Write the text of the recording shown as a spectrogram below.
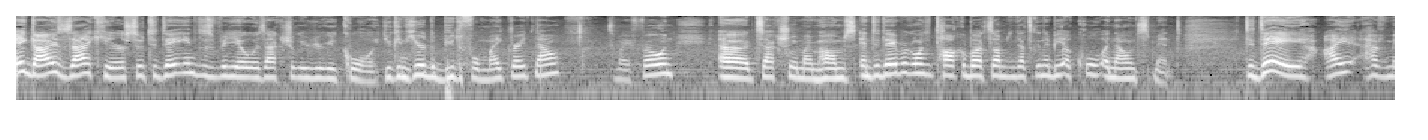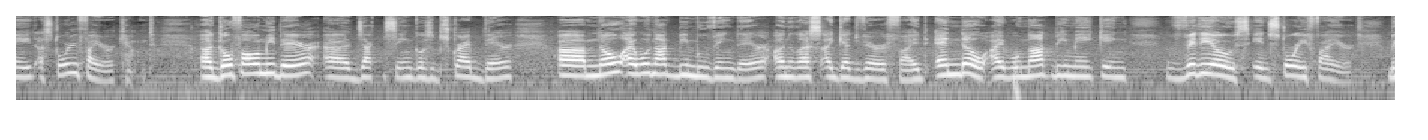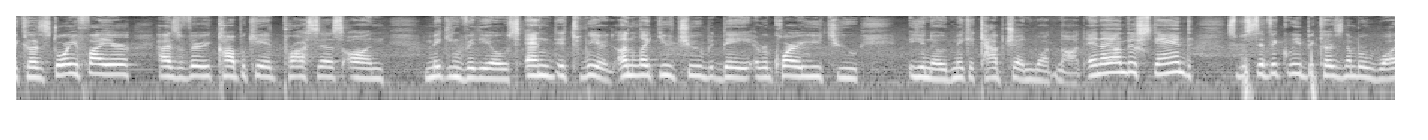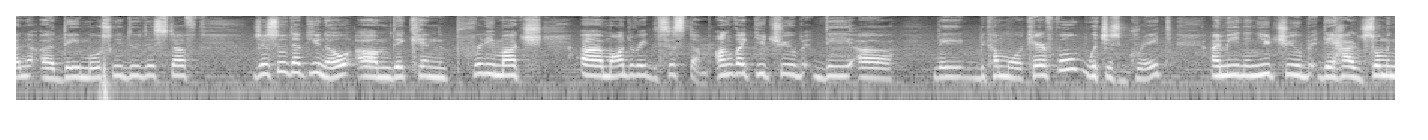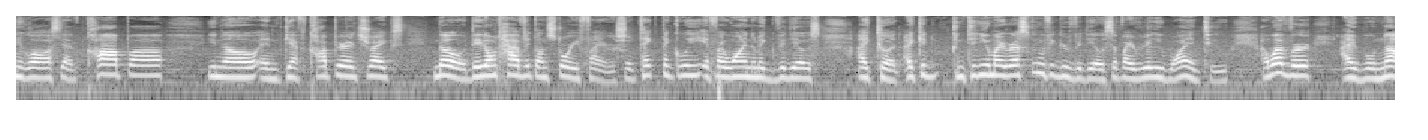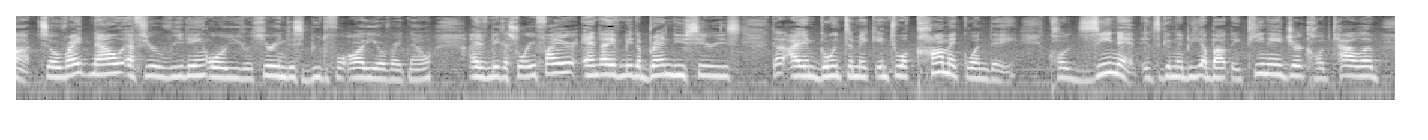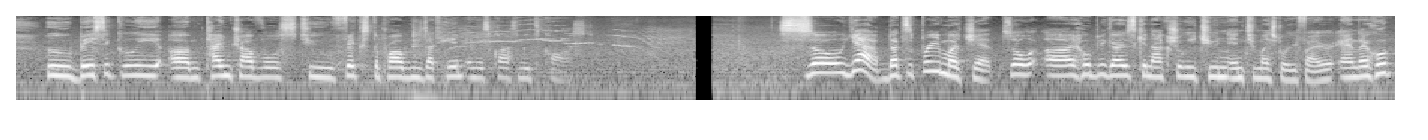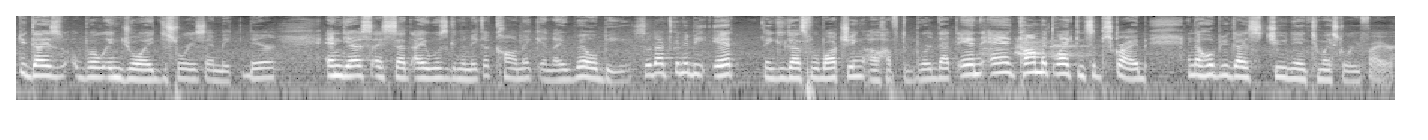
Hey guys, Zach here. So today in this video is actually really cool. You can hear the beautiful mic right now. It's my phone. Uh, it's actually my mom's. And today we're going to talk about something that's going to be a cool announcement. Today, I have made a Storyfire account. Uh, go follow me there. Uh, Zach the Saint. Go subscribe there. Um, no, I will not be moving there unless I get verified. And no, I will not be making videos in Storyfire because Storyfire has a very complicated process on making videos and it's weird. Unlike YouTube, they require you to you know make a captcha and whatnot and i understand specifically because number one uh, they mostly do this stuff just so that you know um, they can pretty much uh, moderate the system. Unlike YouTube, the uh, they become more careful, which is great. I mean, in YouTube, they had so many laws. that COPPA, you know, and get copyright strikes. No, they don't have it on Storyfire. So technically, if I wanted to make videos, I could. I could continue my wrestling figure videos if I really wanted to. However, I will not. So right now, if you're reading or you're hearing this beautiful audio right now, I've made a Storyfire and I've made a brand new series that I am going to make into a comic one day called Zenith. It's going to be about a teenager called Caleb who basically um, time travels to fix the problems that him and his classmates caused. So yeah, that's pretty much it. So uh, I hope you guys can actually tune into my Storyfire, and I hope you guys will enjoy the stories I make there. And yes, I said I was gonna make a comic, and I will be. So that's gonna be it. Thank you guys for watching. I'll have to board that in and comment, like, and subscribe. And I hope you guys tune in to my Storyfire.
